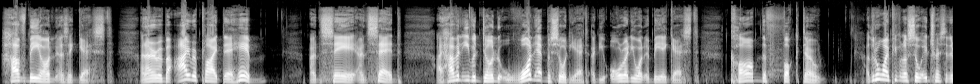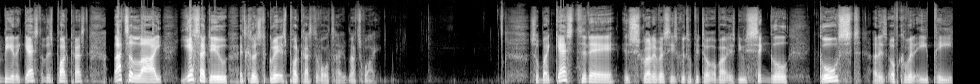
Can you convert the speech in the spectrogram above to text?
Have me on as a guest. And I remember I replied to him and say and said, I haven't even done one episode yet, and you already want to be a guest. Calm the fuck down. I don't know why people are so interested in being a guest on this podcast. That's a lie. Yes, I do. It's because it's the greatest podcast of all time. That's why. So my guest today is Scrannabis. He's going to be talking about his new single, Ghost, and his upcoming EP,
